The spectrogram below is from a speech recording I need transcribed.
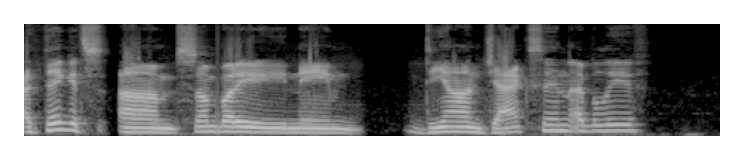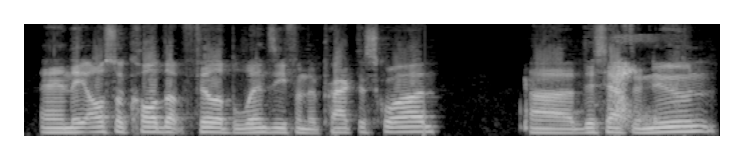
I think it's um somebody named Deon Jackson, I believe. And they also called up Philip Lindsay from the practice squad uh, this afternoon.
